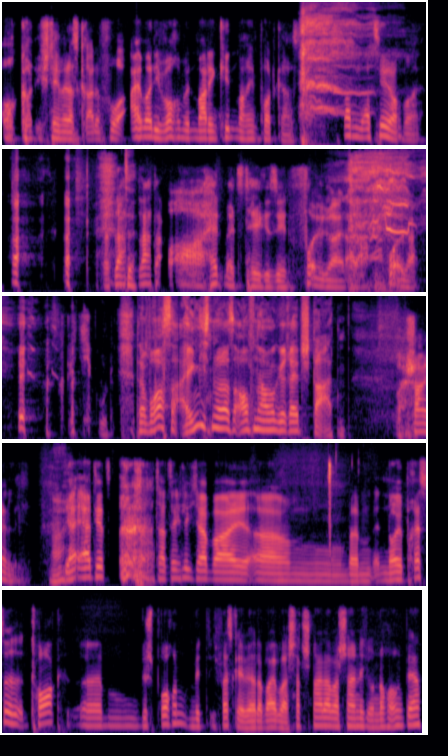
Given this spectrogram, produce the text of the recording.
Oh Gott, ich stelle mir das gerade vor. Einmal die Woche mit Martin Kind mache ich einen Podcast. Martin, erzähl doch mal. Dann sagt, sagt er, oh, Handmaid's Tale gesehen. Voll geil, Alter. Voll geil. Richtig gut. Da brauchst du eigentlich nur das Aufnahmegerät starten. Wahrscheinlich. Ja. Ja, er hat jetzt tatsächlich ja bei ähm, beim Neue Presse-Talk ähm, gesprochen mit, ich weiß gar nicht, wer dabei war, Schatzschneider wahrscheinlich und noch irgendwer.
